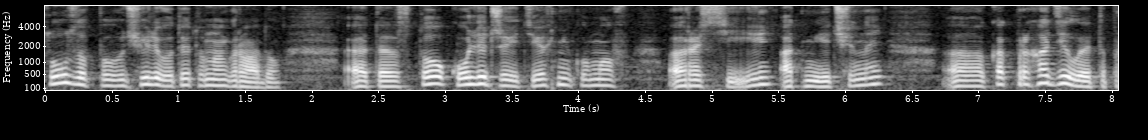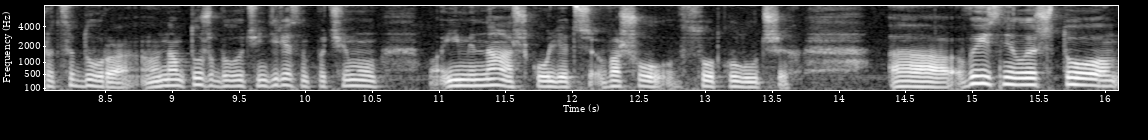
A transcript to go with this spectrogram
СУЗов получили вот эту награду. Это 100 колледжей и техникумов – России отмечены. Э, как проходила эта процедура? Нам тоже было очень интересно, почему именно наш колледж вошел в сотку лучших. Э, выяснилось, что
